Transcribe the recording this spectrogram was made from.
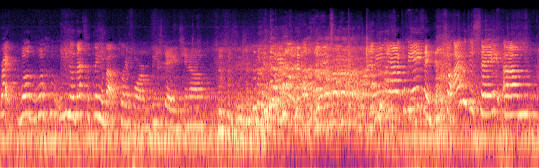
Right. Well, well, you know that's the thing about play form these days. You know. I mean, yeah, it can be anything. So I would just say, um,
